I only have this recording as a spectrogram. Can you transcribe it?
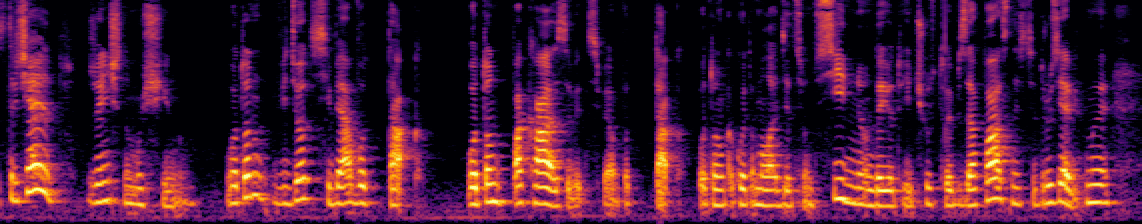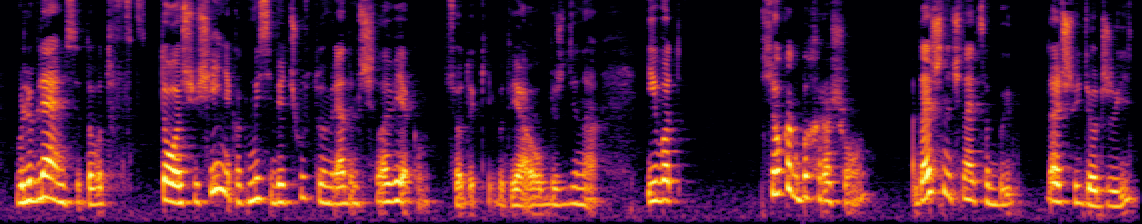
встречают женщина мужчину. Вот он ведет себя вот так. Вот он показывает себя вот так. Вот он какой-то молодец, он сильный, он дает ей чувство безопасности. Друзья, ведь мы влюбляемся это вот в то ощущение, как мы себя чувствуем рядом с человеком все-таки. Вот я убеждена. И вот все как бы хорошо. А дальше начинается быт. Дальше идет жизнь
